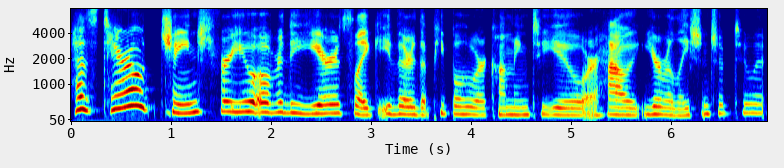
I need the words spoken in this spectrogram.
Has tarot changed for you over the years, like either the people who are coming to you or how your relationship to it?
